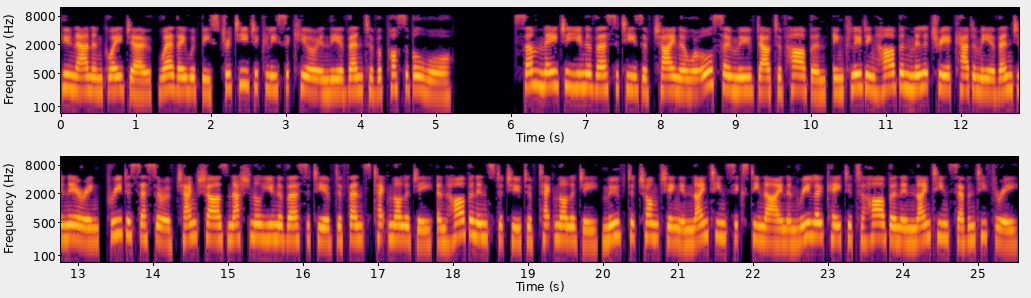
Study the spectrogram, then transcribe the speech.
Hunan and Guizhou, where they would be strategically secure in the event of a possible war. Some major universities of China were also moved out of Harbin, including Harbin Military Academy of Engineering, predecessor of Changsha's National University of Defense Technology, and Harbin Institute of Technology, moved to Chongqing in 1969 and relocated to Harbin in 1973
